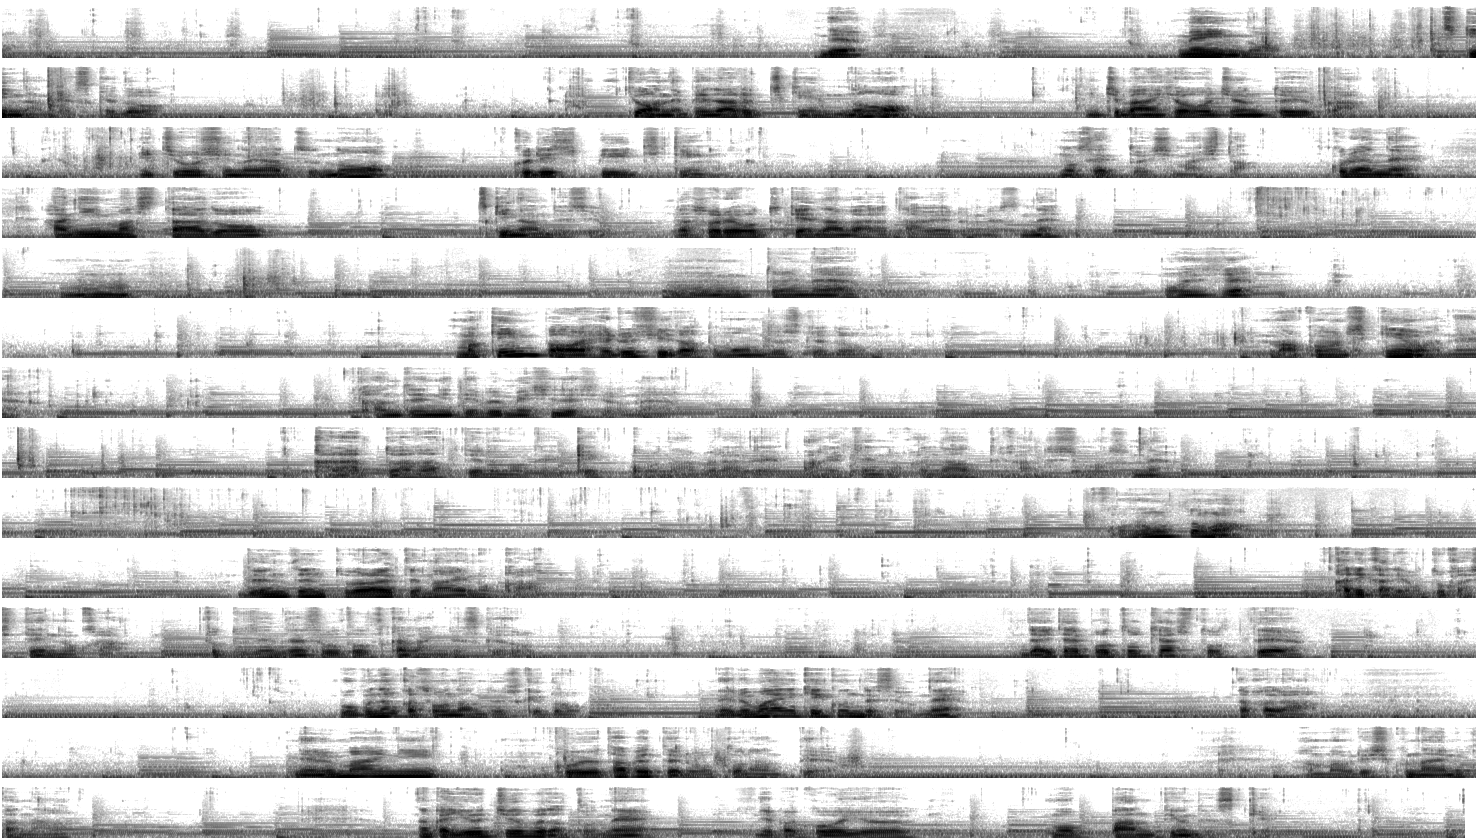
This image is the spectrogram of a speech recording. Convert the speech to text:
でメインのチキンなんですけど今日はねペダルチキンの一番標準というか一押しのやつのクリスピーチキンのセットにしました。これはねハニーマスタード付きなんですよ。それをつけながら食べるんですね。うん。本当にね美味しい。まあキンパはヘルシーだと思うんですけどまあこのチキンはね完全にデブ飯ですよね。カラッと上がってるので結構で揚げてんのかなって感じしますね。この音が全然取られてないのかカリカリ音がしてんのかちょっと全然想像つかないんですけど。大体ポッドキャストって僕なんかそうなんですけど寝る前に聞くんですよね。だから寝る前にこういう食べてる音なんてあんま嬉しくないのかな。なんか YouTube だとねやっぱこういうモッパンっていうんですっけ。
